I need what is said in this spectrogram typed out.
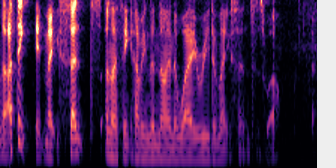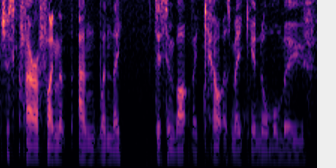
Uh, I think it makes sense, and I think having the nine away reader makes sense as well. Just clarifying that, and when they disembark, they count as making a normal move.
